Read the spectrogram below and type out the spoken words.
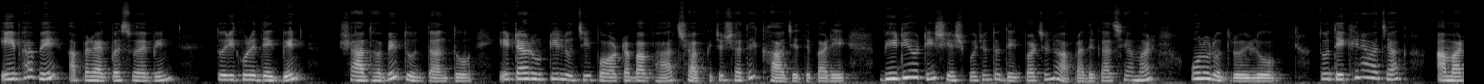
এইভাবে আপনারা একবার সয়াবিন তৈরি করে দেখবেন, স্বাদ হবে দুর্দান্ত। এটা রুটি, লুচি, পরোটা বা ভাত সব কিছুর সাথে খাওয়া যেতে পারে। ভিডিওটি শেষ পর্যন্ত দেখবার জন্য আপনাদের কাছে আমার অনুরোধ রইল। তো দেখে নেওয়া যাক আমার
